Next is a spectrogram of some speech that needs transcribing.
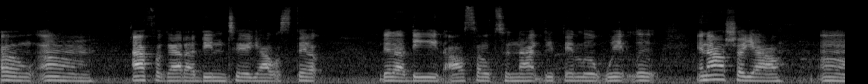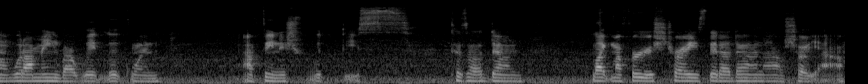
Oh, um, I forgot I didn't tell y'all a step that I did also to not get that little wet look. And I'll show y'all um, what I mean by wet look when I finish with this. Because I've done, like my first trays that I done, I'll show y'all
